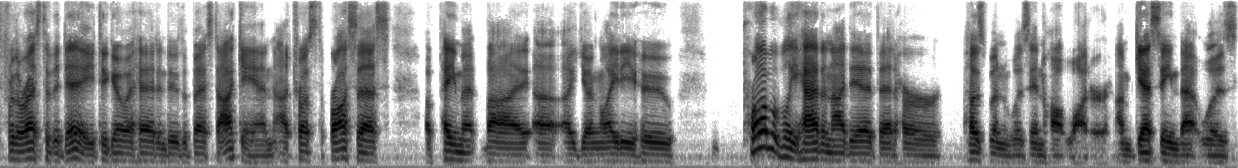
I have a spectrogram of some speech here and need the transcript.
for the rest of the day to go ahead and do the best I can. I trust the process of payment by a, a young lady who probably had an idea that her husband was in hot water. I'm guessing that was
